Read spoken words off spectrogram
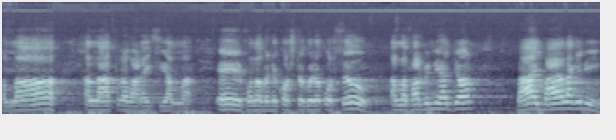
আল্লাহ আল্লাহ আপনারা বাড়াইছি, আল্লাহ। এ, ফলাফলে কষ্ট করে করছ? আল্লাহ পারবেন নি হাজন ভাই, মায়া লাগেনি?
